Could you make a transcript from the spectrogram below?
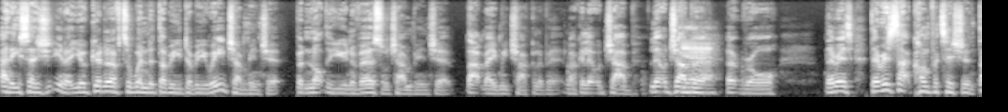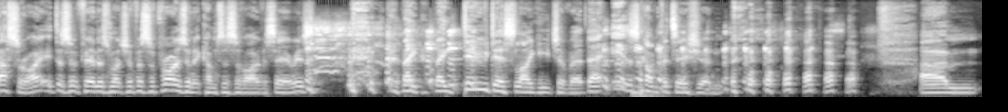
and he says, you know, you're good enough to win the WWE Championship, but not the Universal Championship. That made me chuckle a bit, like a little jab, little jab Yeah. at, at Raw. There is there is that competition. That's all right. It doesn't feel as much of a surprise when it comes to Survivor Series. they they do dislike each other. There is competition. um,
